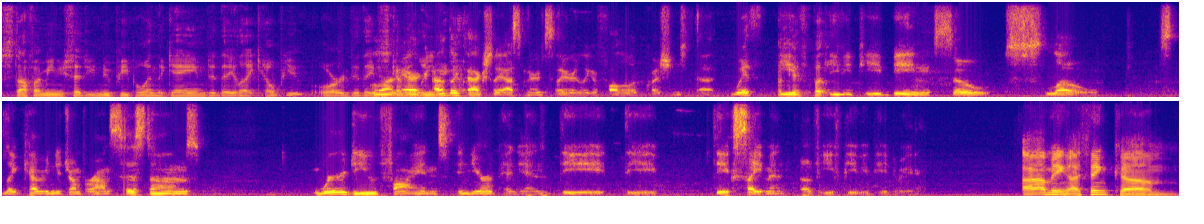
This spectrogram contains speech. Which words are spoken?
stuff? I mean, you said you knew people in the game. Did they like help you, or did they Hold just kind of Eric. leave I would you like to actually ask Nerd Slayer like a follow up question to that. With Okay, Eve but- PvP being so slow, s- like having to jump around systems, where do you find, in your opinion, the the the excitement of Eve PvP to be? I mean, I think um,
